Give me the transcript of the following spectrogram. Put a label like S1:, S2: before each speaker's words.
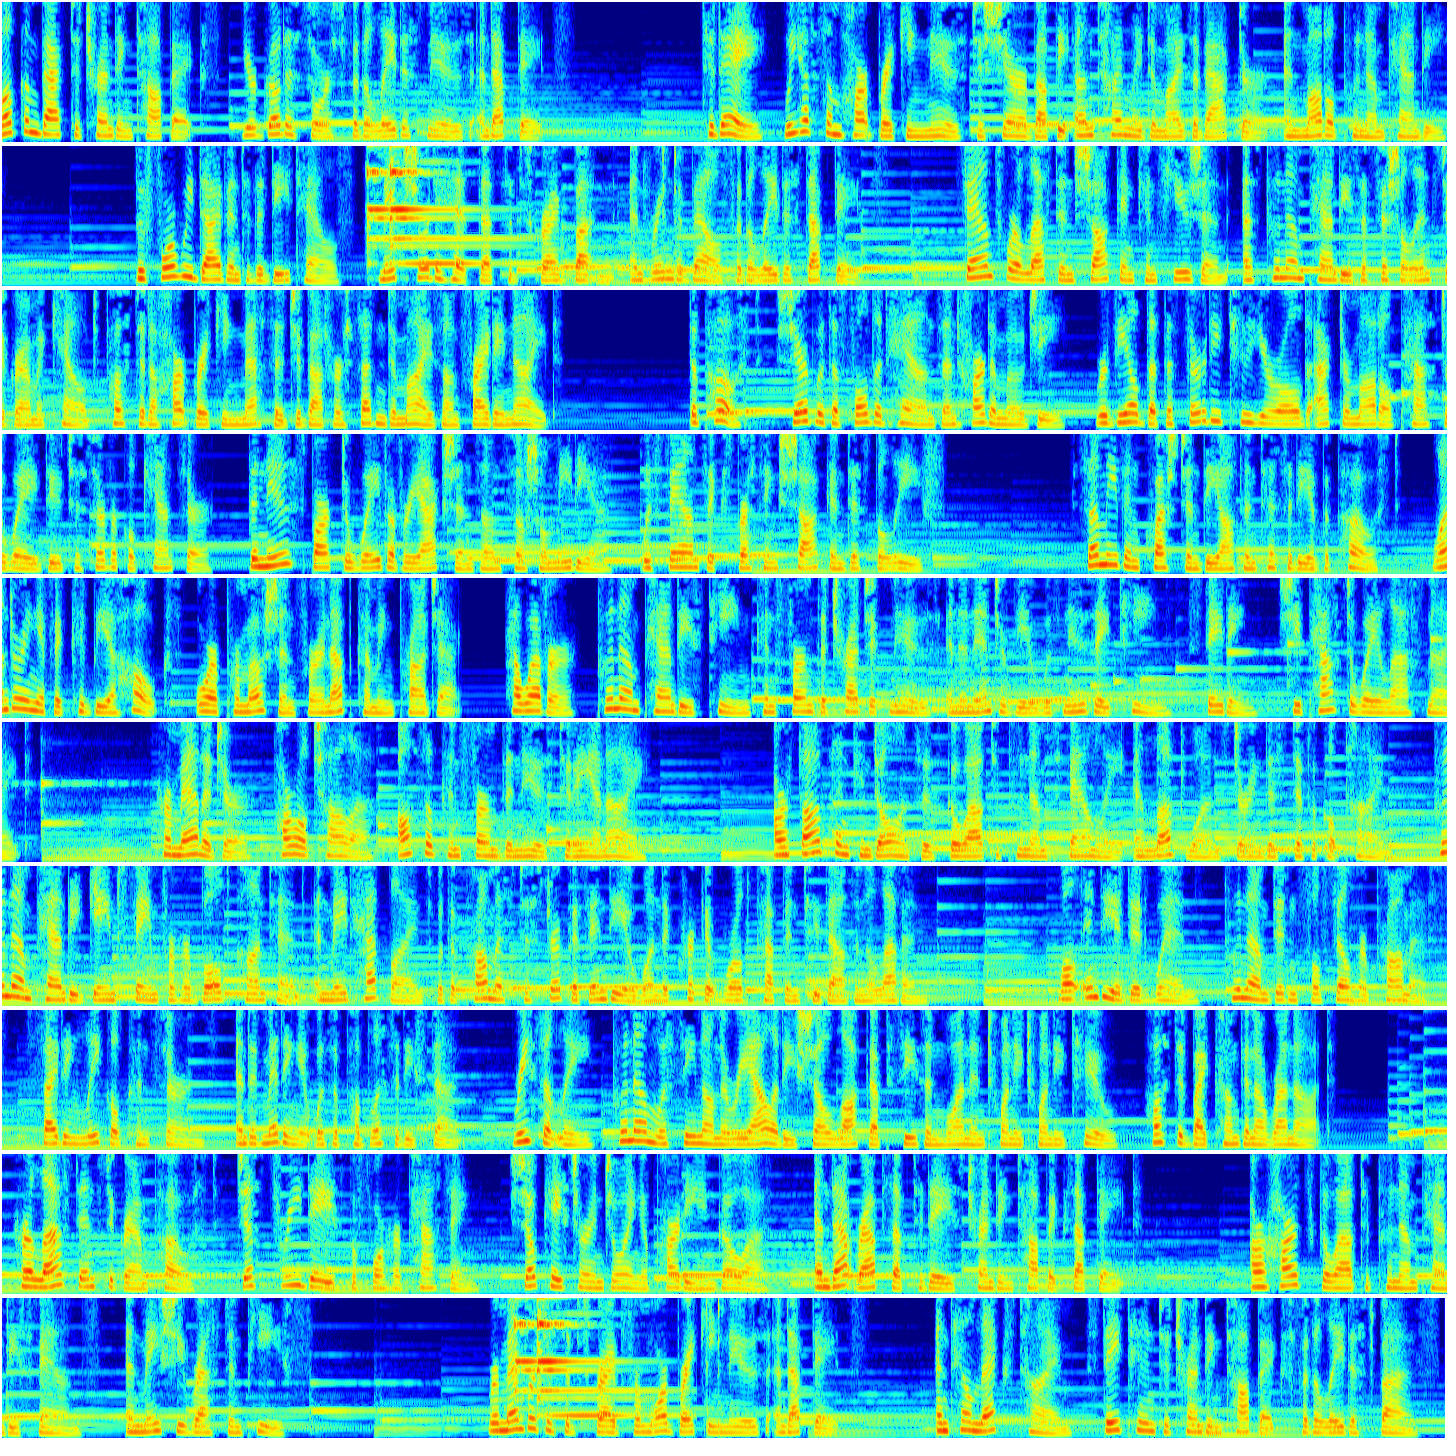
S1: Welcome back to Trending Topics, your go-to source for the latest news and updates. Today, we have some heartbreaking news to share about the untimely demise of actor and model Poonam Pandey. Before we dive into the details, make sure to hit that subscribe button and ring the bell for the latest updates. Fans were left in shock and confusion as Poonam Pandey's official Instagram account posted a heartbreaking message about her sudden demise on Friday night. The post, shared with a folded hands and heart emoji, revealed that the 32-year-old actor-model passed away due to cervical cancer. The news sparked a wave of reactions on social media, with fans expressing shock and disbelief. Some even questioned the authenticity of the post, wondering if it could be a hoax or a promotion for an upcoming project. However, Poonam Pandey's team confirmed the tragic news in an interview with News 18, stating, she passed away last night. Her manager, Parul Chawla, also confirmed the news to ANI. Our thoughts and condolences go out to Poonam's family and loved ones during this difficult time. Poonam Pandey gained fame for her bold content and made headlines with a promise to strip if India won the Cricket World Cup in 2011. While India did win, Poonam didn't fulfill her promise, citing legal concerns and admitting it was a publicity stunt. Recently, Poonam was seen on the reality show Lock Upp Season 1 in 2022, hosted by Kangana Ranaut. Her last Instagram post, just three days before her passing, showcased her enjoying a party in Goa. And that wraps up today's Trending Topics update. Our hearts go out to Poonam Pandey's fans, and may she rest in peace. Remember to subscribe for more breaking news and updates. Until next time, stay tuned to Trending Topics for the latest buzz.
